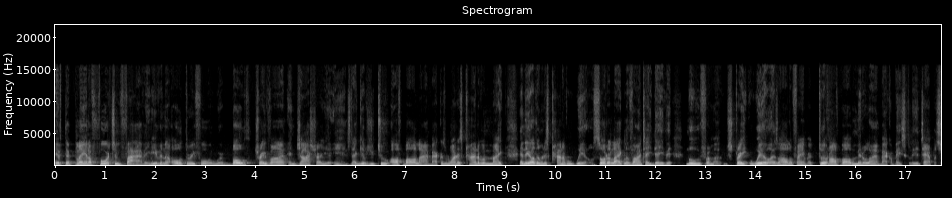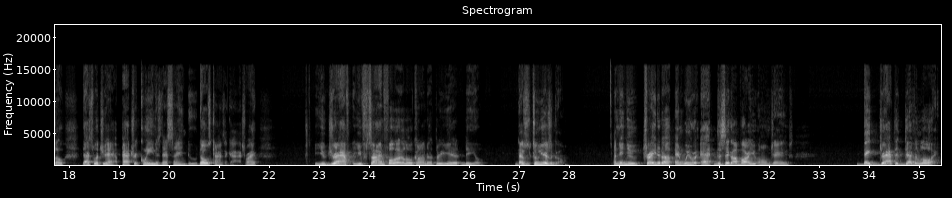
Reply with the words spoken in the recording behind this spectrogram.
if they're playing a 4-2-5 and even an 0-3-4 where both Travon and Josh are your ends, that gives you two off-ball linebackers. One is kind of a Mike and the other one is kind of a Will. Sort of like Lavonte David moved from a straight Will as a Hall of Famer to an off-ball middle linebacker basically in Tampa. So that's what you have. Patrick Queen is that same dude. Those kinds of guys, right? You draft, you've signed for a little kind a three-year deal. That was two years ago and then you traded up, and we were at the cigar bar you own, James. They drafted Devin Lloyd.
